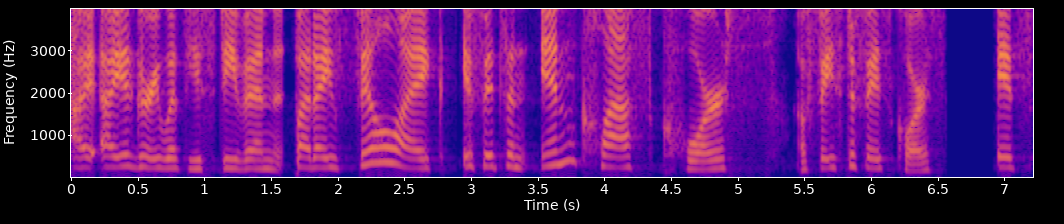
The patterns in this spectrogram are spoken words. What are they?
I, I, agree with you, Stephen, but I feel like if it's an in class course, a face to face course, it's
